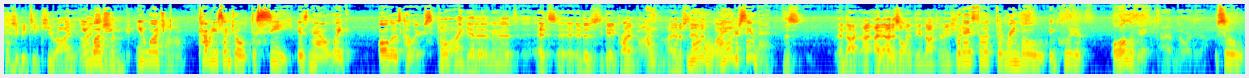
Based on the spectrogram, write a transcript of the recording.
LGBTQI. You watch something. you watch I don't. Comedy Central. The C is now like all those colors. Well, I get it. I mean, it's it's it, it is the Gay Pride Month. I I, understand it. No, but, I like, understand that. This, indoc- I I- I just don't like the indoctrination. But I thought the rainbow included all of it. I have no idea. So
